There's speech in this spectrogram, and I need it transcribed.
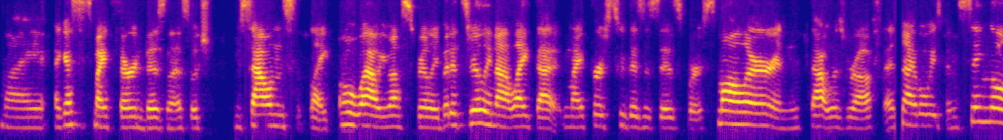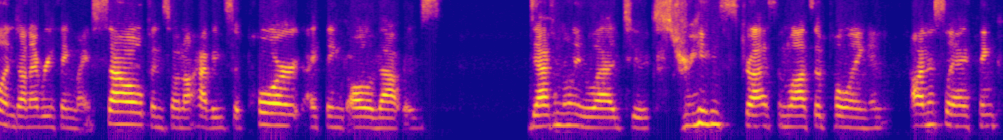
my i guess it's my third business which sounds like, oh, wow, you must really, but it's really not like that. My first two businesses were smaller and that was rough. And I've always been single and done everything myself. And so not having support, I think all of that was definitely led to extreme stress and lots of pulling. And honestly, I think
